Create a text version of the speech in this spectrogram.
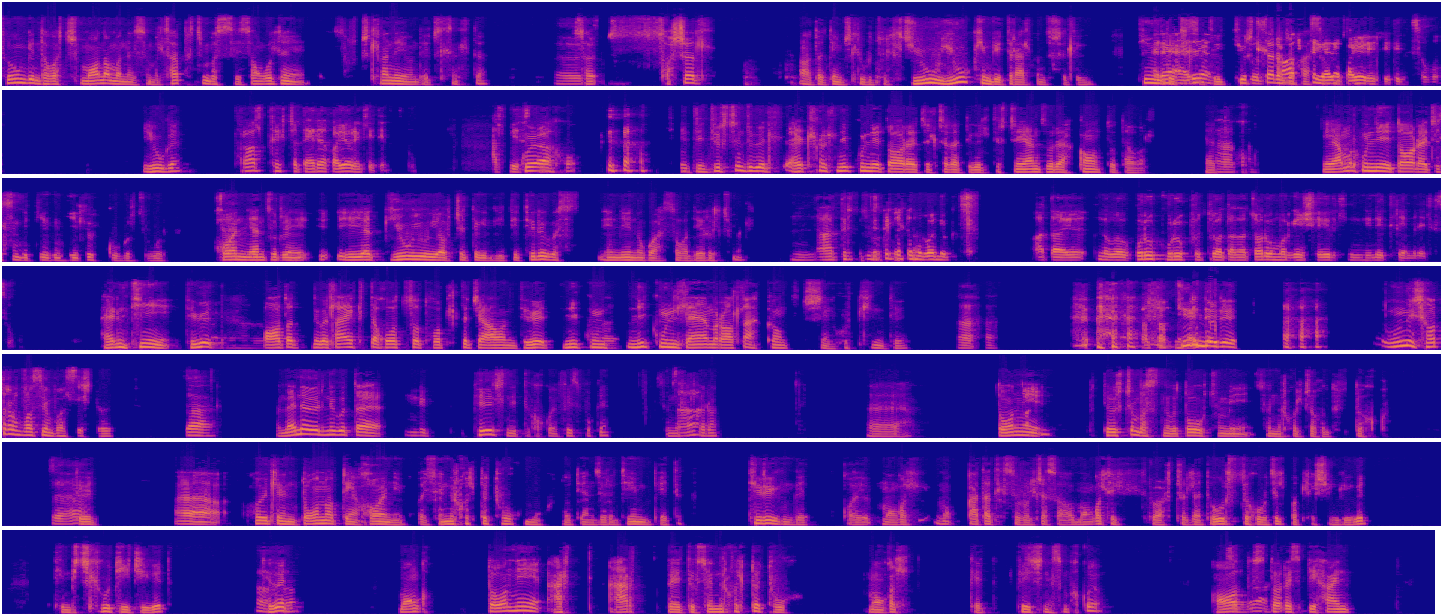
цөөнгийн тогооч моно мон байсан бол цаадах чинь бас сонгуулийн сурчлагын юунд ажилласан л та. Со- Сошиал одоо дэмжлэг үзүүлэгч юу юу юм бид нар альбом тушаалыг. Тийм хэлсэн. Тэр талаар бас арай гоёор хэлээд байна гэсэн үг. юуг Троллтыг ч одоо арай гоёор хэлээд байна гэсэн үг. Албан үгүй яах вэ? Тийм тэр чинь тэгэл адилхан л нэг хүний доор ажиллаж байгаа тэгэл тэр чинь янз бүрийн аккаунтууд авал яг ямар хүний доор ажилласан гэдгийг нь хэлүүлэхгүйгээр зүгээр хойно янз бүрийн яг юу юу явж байгаа гэдэг тэрийг бас энэ нөгөө асуугаад ярилцмал. А тэр тэр одоо нөгөө нэг одоо нөгөө групп групп өдрөө одоо зураг мөргийн шеэрлэн нинэ тэр юмрэл гэсэн үг. Харин тийм тэгээд одоо нөгөө лайктай хуудсууд худалдаж аавн тэгээд нэг хүн нэг хүн л амар олон аккаунт жишээ нь хөтлөн тий. Аа. Тэр нэрээ үнэн шудраг бос юм болсон шүү дээ. За. Манай хоёр нэг удаа нэг пэйж нэдэг хгүй фэйсбүүкийн сонирхолтой. Аа дууны тэр чинь бас нэг дуу чумын сонирхол жоохон төвтэй хгүй. За. Тэгээд аа хуулийн дуунуудын хойно юм гоё сонирхолтой түүх мөнхнүүд янз бүрийн тийм байдаг. Тэрийг ингээд гоё Монгол гадаад их сурвалжаас Монгол хэл рүү орчуулад өөрсдийнхөө үзэл бодлыг шингээгээд тийм бичлэгүүд хийж игээд тэгээд Монгол дууны арт арт байдаг сонирхолтой түүх Монгол гэд пэйж нэсэн баггүй юу? Odd stories behind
